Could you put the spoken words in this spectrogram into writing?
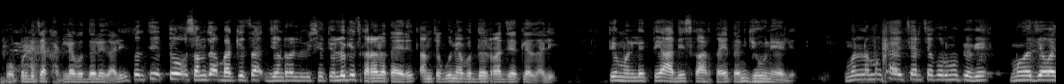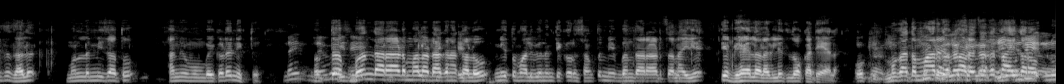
प्रॉपर्टीच्या खटल्याबद्दलही झाली. पण ते तो समजा बाकीचा जनरल विषय ते लगेच करायला तयार आहेत. आमच्या गुन्ह्याबद्दल राज्यातल्या झाली. ते म्हणले ते आदेश काढतायत आणि घेऊन यायले. म्हणलं मग काय चर्चा करून उपयोग आहे? मग जेवायचं झालं. म्हणलं मी जातो. आम्ही मुंबईकडे निघतो. फक्त बंद आड मला डाग नका लावू. मी तुम्हाला विनंती करून सांगतो मी बंद आडचा नाहीये. ते भ्यायला लागलेत लोकात यायला. मग आता मार्ग काय करावं?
